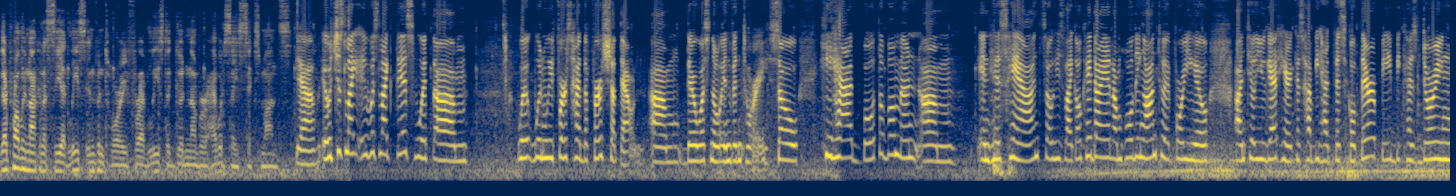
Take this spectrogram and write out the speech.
they're probably not going to see at least inventory for at least a good number. I would say six months. Yeah, it was just like it was like this with um wh- when we first had the first shutdown. Um, there was no inventory, so he had both of them and um in his hand so he's like okay Diane I'm holding on to it for you until you get here because hubby had physical therapy because during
